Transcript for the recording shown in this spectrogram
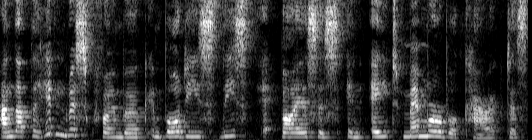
and that the hidden risk framework embodies these biases in eight memorable characters,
